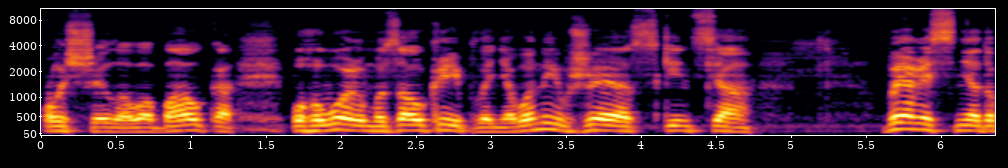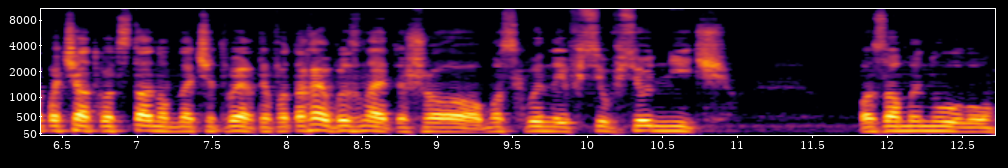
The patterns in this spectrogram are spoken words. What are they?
Ось Шилова балка. Поговоримо за укріплення. Вони вже з кінця вересня до початку станом на 4 фотографію. Ви знаєте, що москвини всю, всю ніч позаминулу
